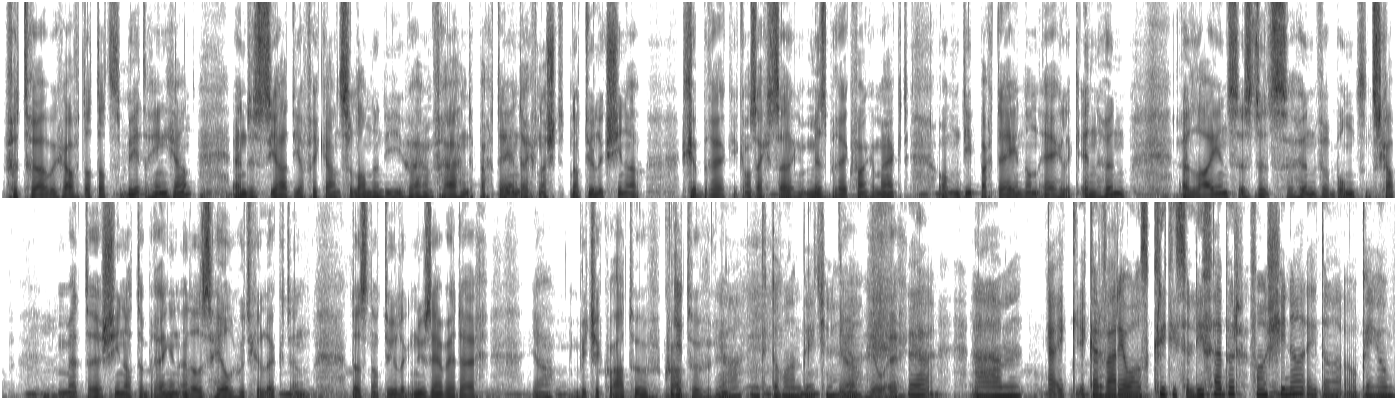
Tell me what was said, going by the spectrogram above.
vertrouwen gaf dat dat beter ging gaan. En dus ja, die Afrikaanse landen die waren een vragende partij. En daar heeft natuurlijk China gebruik, je kan zeggen, zeggen, misbruik van gemaakt, om die partijen dan eigenlijk in hun alliances, dus hun verbondenschap met eh, China te brengen. En dat is heel goed gelukt. En dat is natuurlijk, nu zijn wij daar ja, een beetje kwaad over. Kwaad over ja. Ja, ik toch wel een beetje. Hè? Ja, heel erg. Ja, Ehm, ja ik, ik ervaar jou als kritische liefhebber van China. Dat, ook in jouw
